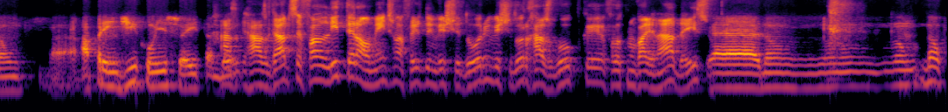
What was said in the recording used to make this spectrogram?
Então, aprendi com isso aí também. Rasgado, você fala literalmente na frente do investidor, o investidor rasgou porque falou que não vale nada, é isso? É, não, não, não, não,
